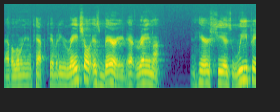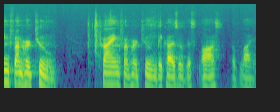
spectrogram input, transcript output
Babylonian captivity. Rachel is buried at Ramah, and here she is weeping from her tomb, crying from her tomb because of this loss of life.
